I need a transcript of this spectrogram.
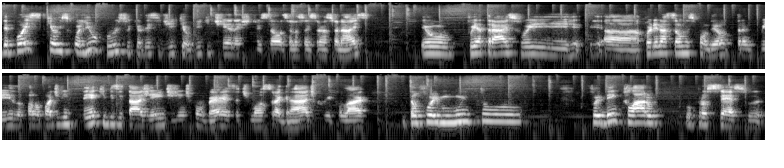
depois que eu escolhi o curso, que eu decidi, que eu vi que tinha na instituição as relações internacionais, eu fui atrás, fui a coordenação respondeu tranquilo, falou pode vir, vem aqui visitar a gente, a gente conversa, te mostra a grade curricular. Então foi muito, foi bem claro o processo,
